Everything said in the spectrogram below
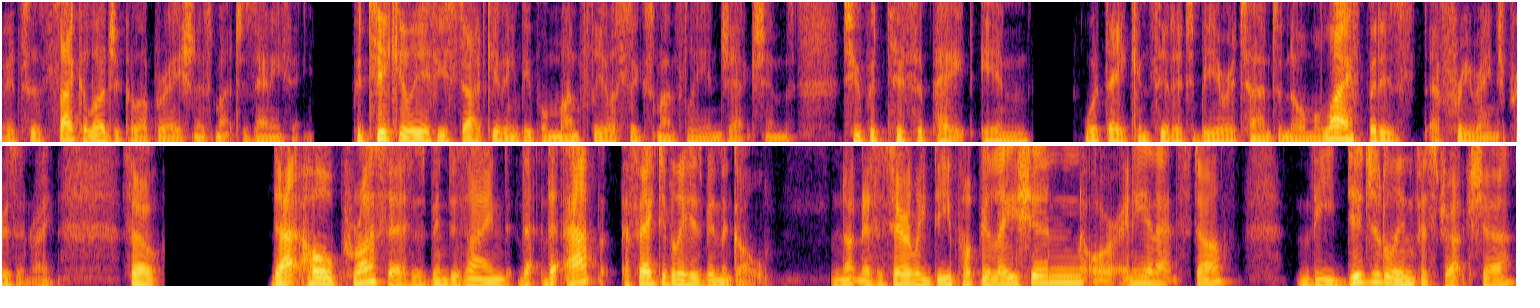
It's a psychological operation as much as anything, particularly if you start giving people monthly or six monthly injections to participate in what they consider to be a return to normal life, but is a free range prison, right? So that whole process has been designed, the, the app effectively has been the goal, not necessarily depopulation or any of that stuff the digital infrastructure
